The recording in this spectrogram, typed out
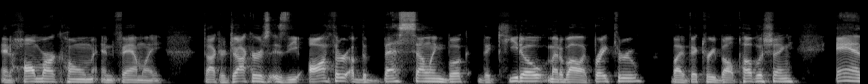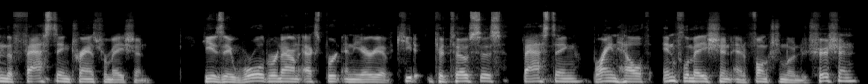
and Hallmark Home and Family. Dr. Jockers is the author of the best selling book, The Keto Metabolic Breakthrough by Victory Belt Publishing, and The Fasting Transformation. He is a world renowned expert in the area of ketosis, fasting, brain health, inflammation, and functional nutrition.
